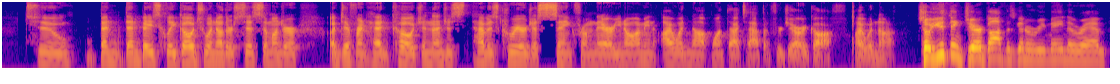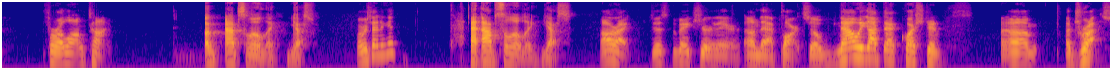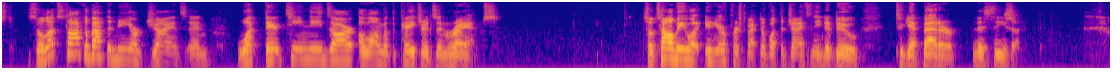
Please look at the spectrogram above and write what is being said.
to then then basically go to another system under a different head coach and then just have his career just sink from there. You know, I mean, I would not want that to happen for Jared Goff. I would not. So you think Jared Goff is going to remain a Ram for a long time? Uh, absolutely, yes. What were we saying again? A- absolutely, yes. All right, just to make sure there on that part. So now we got that question um, addressed. So let's talk about the New York Giants and what their team needs are, along with the Patriots and Rams. So tell me what, in your perspective, what the Giants need to do to get better this season.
